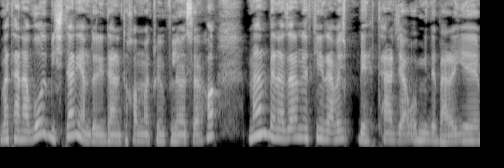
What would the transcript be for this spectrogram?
و تنوع بیشتری هم دارید در انتخاب مایکرو ها من به نظر میاد که این روش بهتر جواب میده برای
